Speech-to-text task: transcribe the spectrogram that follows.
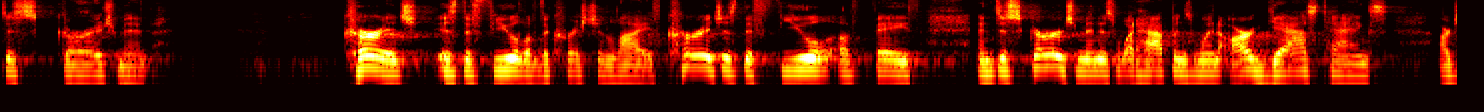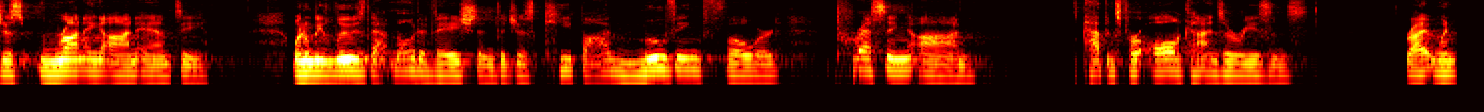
discouragement. Courage is the fuel of the Christian life. Courage is the fuel of faith. And discouragement is what happens when our gas tanks are just running on empty. When we lose that motivation to just keep on moving forward, pressing on, happens for all kinds of reasons right? When,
